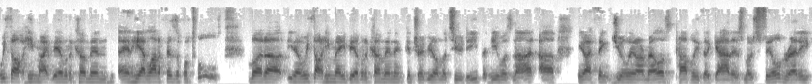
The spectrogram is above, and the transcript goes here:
we thought he might be able to come in, and he had a lot of physical tools. But uh, you know, we thought he may be able to come in and contribute on the two deep, and he was not. Uh, you know, I think Julian Armella is probably the guy that is most field ready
